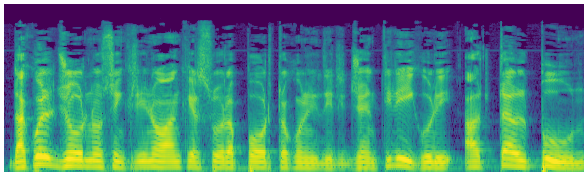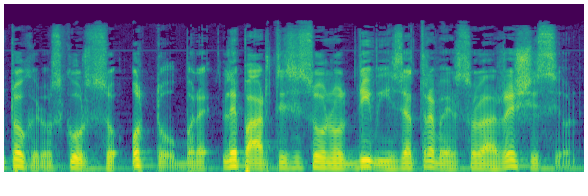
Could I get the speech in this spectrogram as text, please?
Da quel giorno si incrinò anche il suo rapporto con i dirigenti liguri, a tal punto che lo scorso ottobre le parti si sono divise attraverso la rescissione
